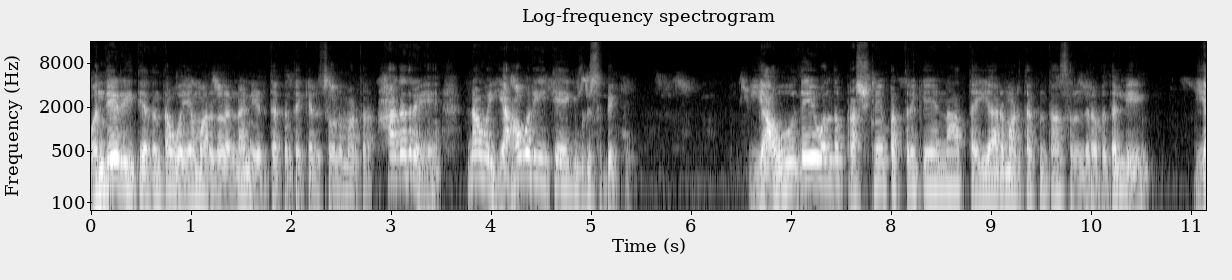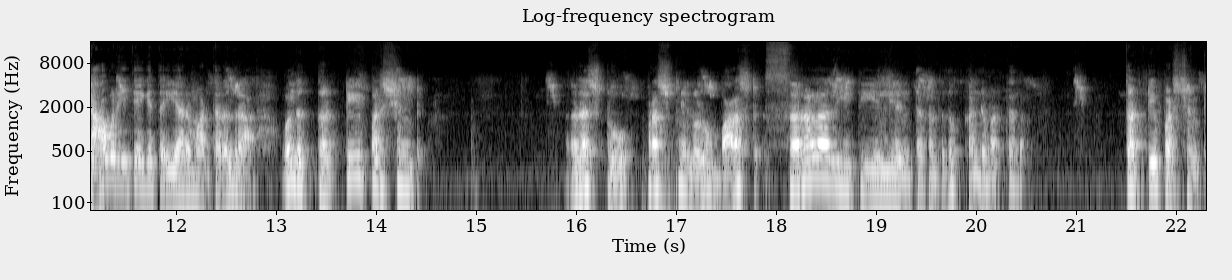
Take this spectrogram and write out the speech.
ಒಂದೇ ರೀತಿಯಾದಂಥ ವಯಮಾರ್ಗಳನ್ನು ನೀಡ್ತಕ್ಕಂಥ ಕೆಲಸವನ್ನು ಮಾಡ್ತಾರೆ. ಹಾಗಾದರೆ ನಾವು ಯಾವ ರೀತಿಯಾಗಿ ಬಿಡಿಸಬೇಕು? ಯಾವುದೇ ಒಂದು ಪ್ರಶ್ನೆ ಪತ್ರಿಕೆಯನ್ನು ತಯಾರು ಮಾಡ್ತಕ್ಕಂಥ ಸಂದರ್ಭದಲ್ಲಿ ಯಾವ ರೀತಿಯಾಗಿ ತಯಾರು ಮಾಡ್ತಾರಂದ್ರೆ ಒಂದು ತರ್ಟಿ ಪರ್ಸೆಂಟ್ ರಷ್ಟು ಪ್ರಶ್ನೆಗಳು ಬಹಳಷ್ಟು ಸರಳ ರೀತಿಯಲ್ಲಿ ಅಂತಕ್ಕಂಥದ್ದು ಕಂಡು ಬರ್ತದೆ ತರ್ಟಿ ಪರ್ಸೆಂಟ್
